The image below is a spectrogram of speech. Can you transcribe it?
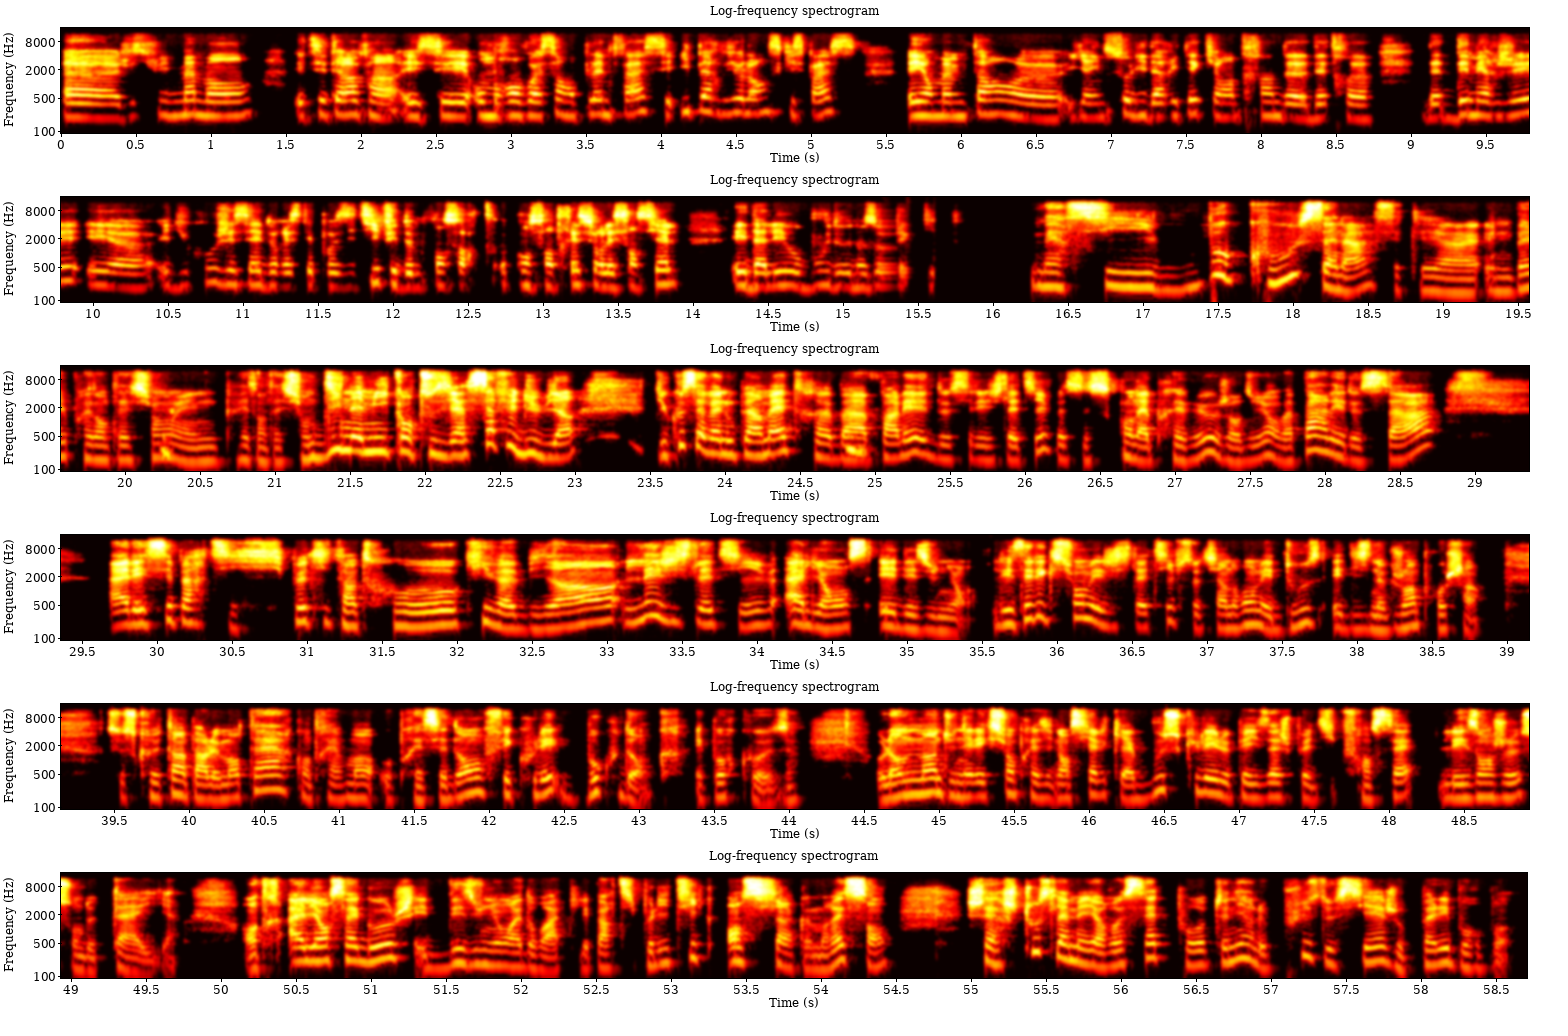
euh, je suis maman, etc. Enfin, et c'est, on me renvoie ça en pleine face. C'est hyper violent ce qui se passe. Et en même temps, euh, il y a une solidarité qui est en train d'être, d'émerger. Et, euh, et, du coup, j'essaie de rester positif et de me concentrer sur l'essentiel et d'aller au bout de nos objectifs. Merci beaucoup, Sana. C'était une belle présentation et une présentation dynamique, enthousiaste. Ça fait du bien. Du coup, ça va nous permettre de bah, parler de ces législatives parce que c'est ce qu'on a prévu aujourd'hui. On va parler de ça. Allez, c'est parti. Petite intro qui va bien. Législative, alliance et désunion. Les élections législatives se tiendront les 12 et 19 juin prochains. Ce scrutin parlementaire, contrairement au précédent, fait couler beaucoup d'encre, et pour cause. Au lendemain d'une élection présidentielle qui a bousculé le paysage politique français, les enjeux sont de taille. Entre alliance à gauche et désunion à droite, les partis politiques, anciens comme récents, cherchent tous la meilleure recette pour obtenir le plus de sièges au Palais Bourbon.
